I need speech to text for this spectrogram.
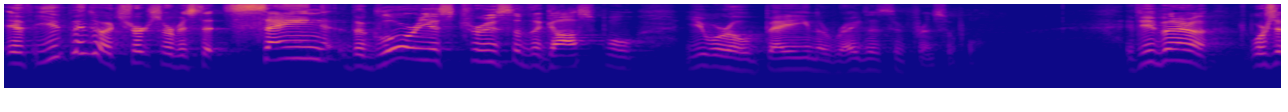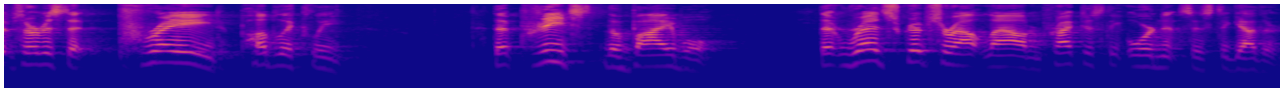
If you've been to a church service that sang the glorious truths of the gospel, you were obeying the regulative principle. If you've been in a worship service that prayed publicly, that preached the Bible, that read scripture out loud and practiced the ordinances together,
